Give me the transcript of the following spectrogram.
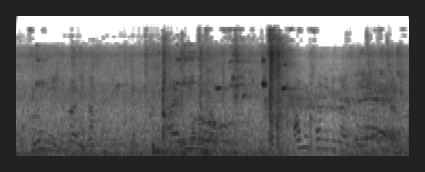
어, 그런 게 10만 이상. 화물 차들이나 좀 싸지 않을까?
